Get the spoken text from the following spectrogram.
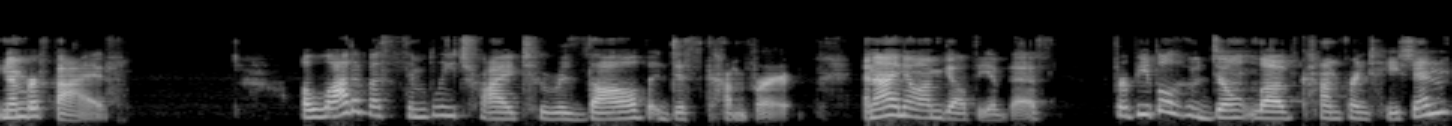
Number five, a lot of us simply try to resolve discomfort. And I know I'm guilty of this. For people who don't love confrontation,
